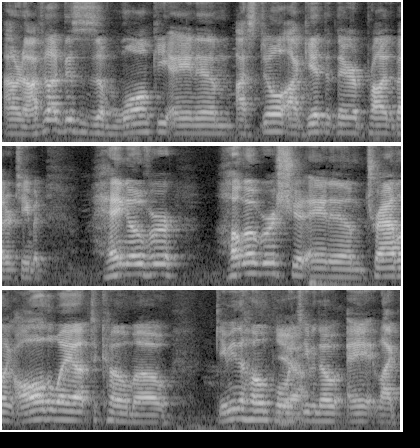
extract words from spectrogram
I don't know. I feel like this is a wonky A&M. I still I get that they're probably the better team, but hangover, hungover as shit A&M, traveling all the way up to Como. Give me the home points, Yeah. even though a like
